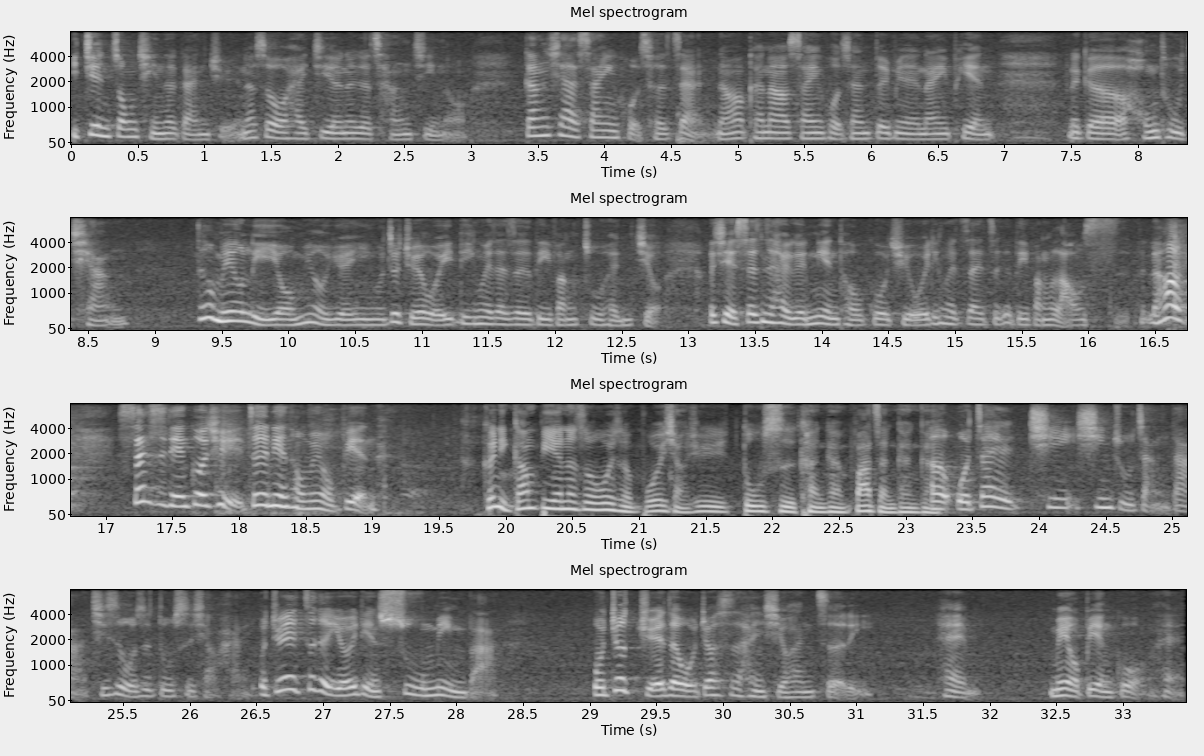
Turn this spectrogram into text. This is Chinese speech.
一见钟情的感觉。那时候我还记得那个场景哦。刚下三义火车站，然后看到三义火车站对面的那一片那个红土墙，都没有理由，没有原因，我就觉得我一定会在这个地方住很久，而且甚至还有个念头过去，我一定会在这个地方老死。然后三十年过去，这个念头没有变。可你刚毕业那时候，为什么不会想去都市看看、发展看看？呃，我在新新竹长大，其实我是都市小孩，我觉得这个有一点宿命吧，我就觉得我就是很喜欢这里，嘿。没有变过，嘿。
